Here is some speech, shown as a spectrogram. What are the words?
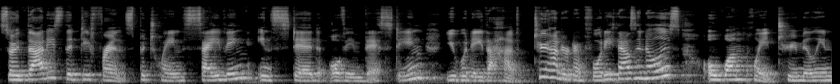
So that is the difference between saving instead of investing. You would either have $240,000 or $1.2 million.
